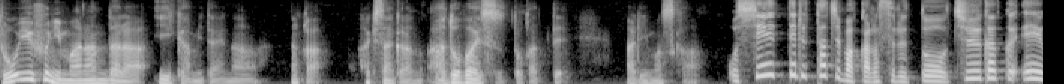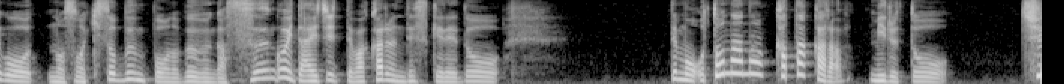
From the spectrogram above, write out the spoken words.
どういうふうに学んだらいいかみたいななんかアキさんからのアドバイスとかってありますか？教えてる立場からすると、中学英語のその基礎文法の部分がすごい大事ってわかるんですけれど、でも大人の方から見ると、中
